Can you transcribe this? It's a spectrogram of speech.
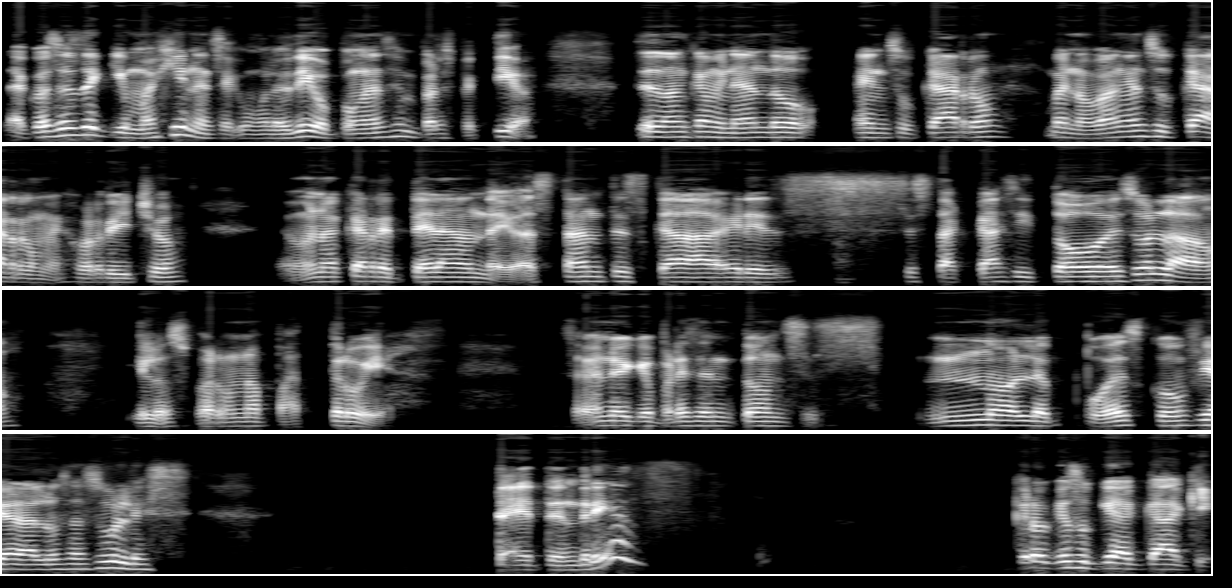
La cosa es de que imagínense, como les digo, pónganse en perspectiva. Ustedes van caminando en su carro, bueno, van en su carro, mejor dicho, una carretera donde hay bastantes cadáveres, está casi todo desolado y los para una patrulla. Sabiendo que por ese entonces no le puedes confiar a los azules, ¿te detendrías? Creo que eso queda acá aquí.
